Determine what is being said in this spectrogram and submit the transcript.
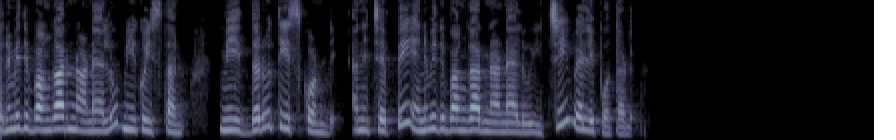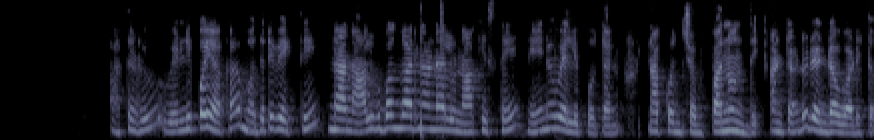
ఎనిమిది బంగారు నాణేలు మీకు ఇస్తాను. మీ ఇద్దరూ తీసుకోండి అని చెప్పి ఎనిమిది బంగారు నాణ్యాలు ఇచ్చి వెళ్ళిపోతాడు. అతడు వెళ్ళిపోయాక మొదటి వ్యక్తి నా నాలుగు బంగారు నాణేలు నాకిస్తే నేను వెళ్ళిపోతాను. నాకు కొంచెం పనుంది అంటాడు రెండో వాడితో.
